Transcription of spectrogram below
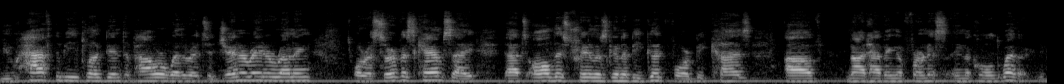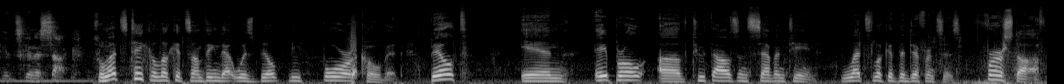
You have to be plugged into power, whether it's a generator running or a service campsite. That's all this trailer is going to be good for because of not having a furnace in the cold weather. It's going to suck. So let's take a look at something that was built before COVID. Built in April of 2017. Let's look at the differences. First off,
